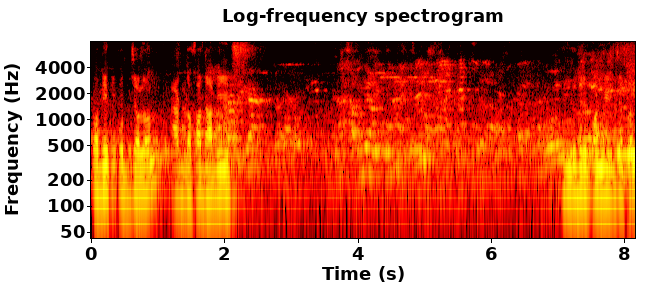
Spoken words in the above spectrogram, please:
প্রদীপ উজ্জ্বলন, আট দফা দাবির হিন্দুদের উপর নির্যাতন।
